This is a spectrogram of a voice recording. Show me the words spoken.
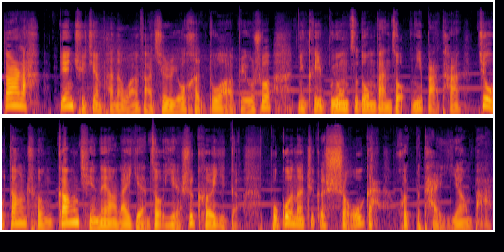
当然啦，编曲键盘的玩法其实有很多啊，比如说你可以不用自动伴奏，你把它就当成钢琴那样来演奏也是可以的。不过呢，这个手感会不太一样罢了。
